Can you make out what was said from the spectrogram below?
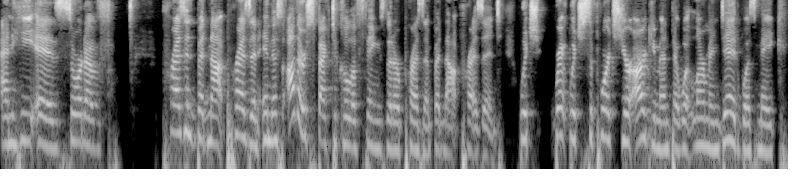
and he is sort of present but not present in this other spectacle of things that are present but not present which which supports your argument that what Luhrmann did was make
